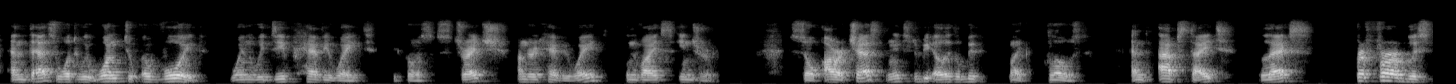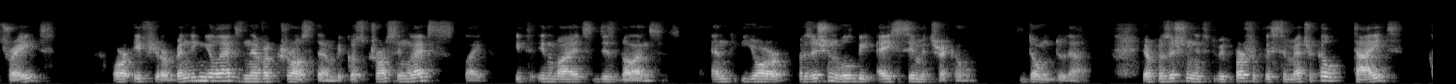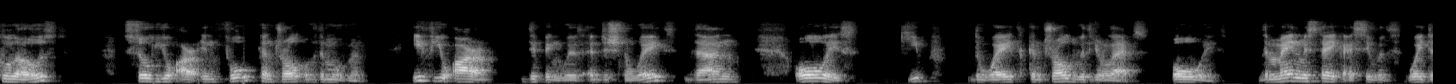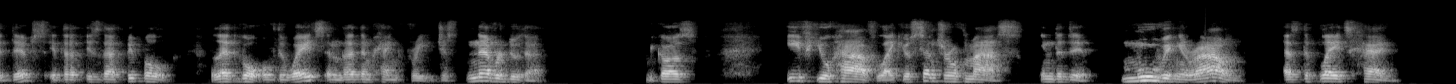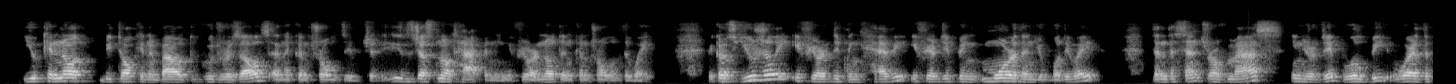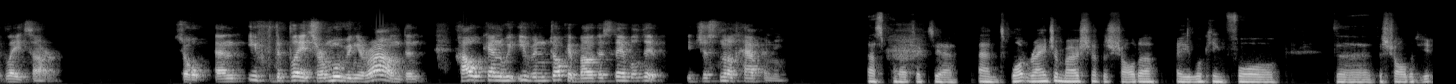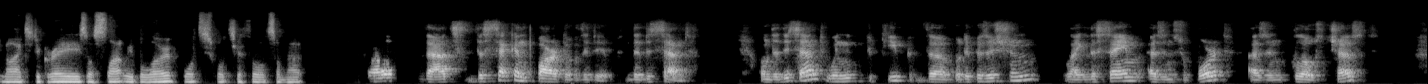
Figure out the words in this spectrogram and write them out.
And that's what we want to avoid when we dip heavy weight because stretch under heavy weight invites injury. So our chest needs to be a little bit like closed and abs tight, legs preferably straight or if you're bending your legs never cross them because crossing legs like it invites disbalances. And your position will be asymmetrical. Don't do that. Your position needs to be perfectly symmetrical, tight, closed, so you are in full control of the movement. If you are dipping with additional weight, then always keep the weight controlled with your legs. Always. The main mistake I see with weighted dips is that, is that people let go of the weights and let them hang free. Just never do that. Because if you have like your center of mass in the dip moving around as the plates hang, you cannot be talking about good results and a controlled dip. It's just not happening if you are not in control of the weight. Because usually, if you're dipping heavy, if you're dipping more than your body weight, then the center of mass in your dip will be where the plates are. So, and if the plates are moving around, then how can we even talk about a stable dip? It's just not happening. That's perfect. Yeah. And what range of motion at the shoulder are you looking for? The, the shoulder to hit 90 degrees or slightly below. What's what's your thoughts on that? Well, that's the second part of the dip, the descent. On the descent, we need to keep the body position like the same as in support, as in closed chest,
